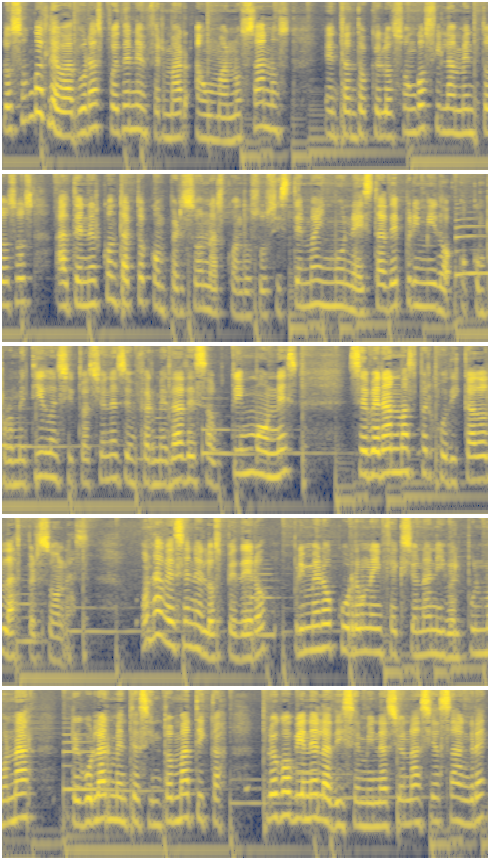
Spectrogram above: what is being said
Los hongos levaduras pueden enfermar a humanos sanos, en tanto que los hongos filamentosos, al tener contacto con personas cuando su sistema inmune está deprimido o comprometido en situaciones de enfermedades autoinmunes, se verán más perjudicados las personas. Una vez en el hospedero, primero ocurre una infección a nivel pulmonar, regularmente asintomática, luego viene la diseminación hacia sangre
